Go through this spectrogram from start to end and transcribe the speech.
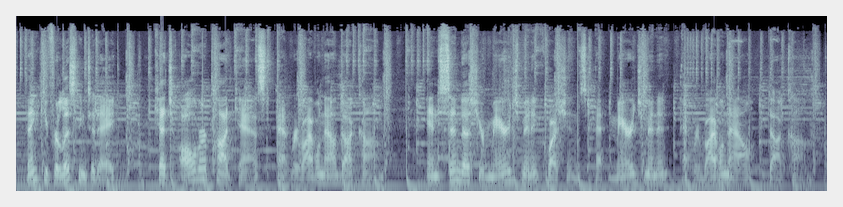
Thank you for listening today. Catch all of our podcasts at revivalnow.com and send us your Marriage Minute questions at marriageminute at revivalnow.com.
